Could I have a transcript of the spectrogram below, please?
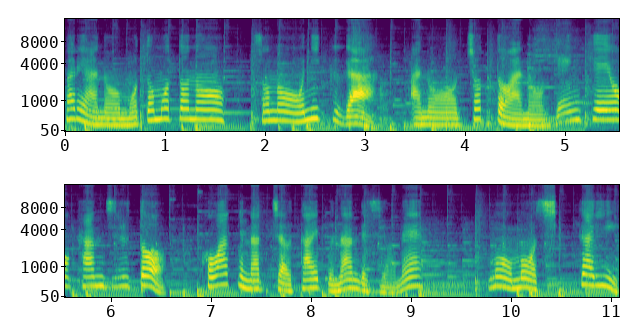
ぱりあのもともとのそのお肉があのちょっとあの原型を感じると怖くなっちゃうタイプなんですよね。もうもうしっかり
